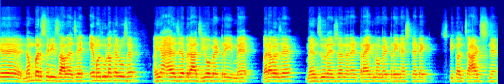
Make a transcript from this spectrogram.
કે નંબર સિરીઝ આવે છે એ બધું લખેલું છે. અહીંયા એલ્જેબ્રા જીઓમેટ્રી મે, બરાબર છે? મેન્ઝુરેશન અને ટ્રાઇગ્નોમેટ્રી ને સ્ટેટિસ્ટિકલ ચાર્ટ્સ ને.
